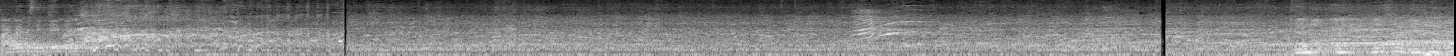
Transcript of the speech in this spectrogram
ฝากไว้เป็นสิ่งที่เลย เดินออกเออแล้วสวัสดีครับก็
